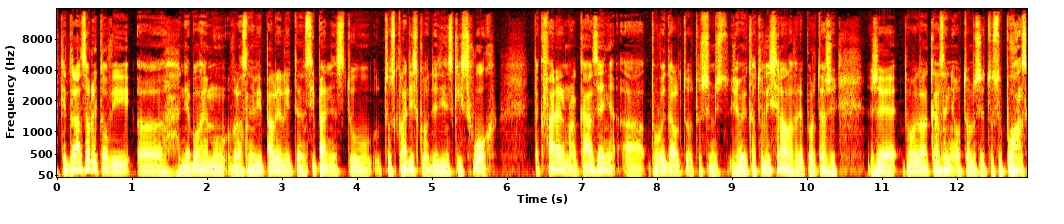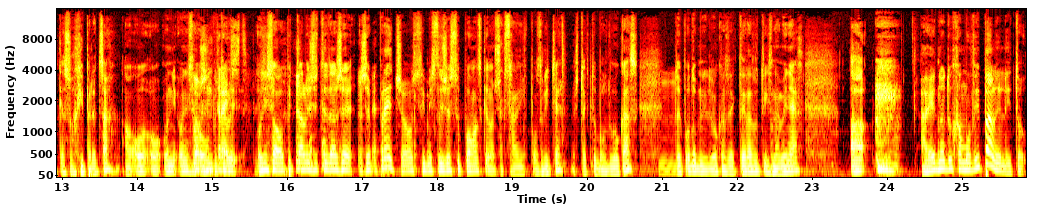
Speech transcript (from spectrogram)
keď Lazorikovi uh, nebohému vlastne vypalili ten sypanec, tú, to skladisko od dedinských schôch, tak farár mal kázeň a povedal to, to som, že Jojka to vysielala v reportáži, že povedal kázeň o tom, že to sú pohanské sochy preca a o, o, oni, oni, sa Boží opýtali, trest. oni sa opýtali, že teda, že, že prečo si myslíš, že sú pohanské, no však sa na nich pozrite, vieš, tak to bol dôkaz, Mm. to je podobný dôkaz, jak teraz o tých znameniach a, a jednoducho mu vypalili to,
